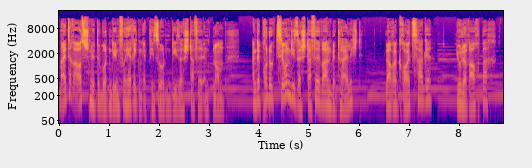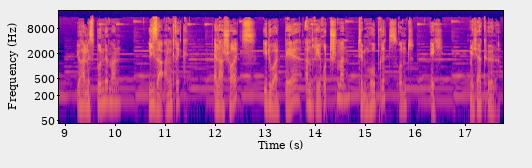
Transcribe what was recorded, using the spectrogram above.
Weitere Ausschnitte wurden den vorherigen Episoden dieser Staffel entnommen. An der Produktion dieser Staffel waren beteiligt Laura Kreuzhage, Jule Rauchbach, Johannes Bundemann, Lisa Angrick, Ella Scholz, Eduard Bär, André Rutschmann, Tim Hobritz und ich, Micha Köhler.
